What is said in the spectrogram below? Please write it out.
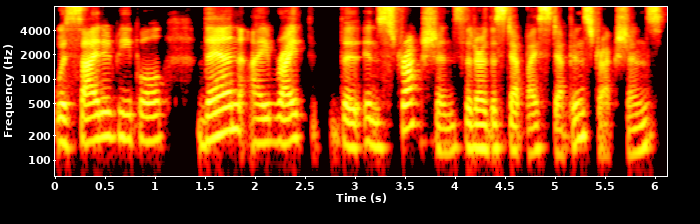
with sighted people. Then i write the instructions that are the step by step instructions.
